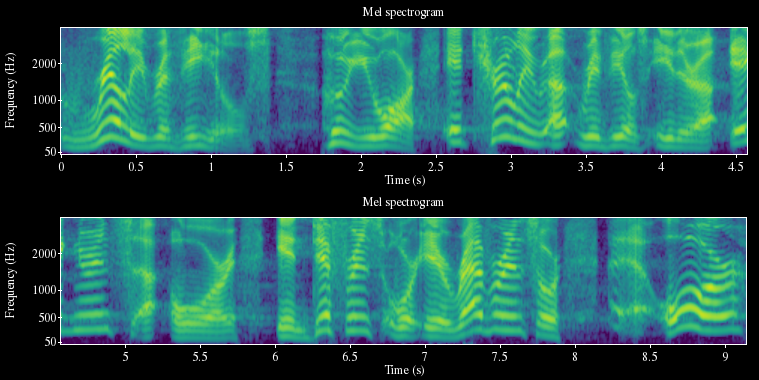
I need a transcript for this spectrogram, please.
really reveals who you are. It truly uh, reveals either uh, ignorance uh, or indifference or irreverence or, uh, or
